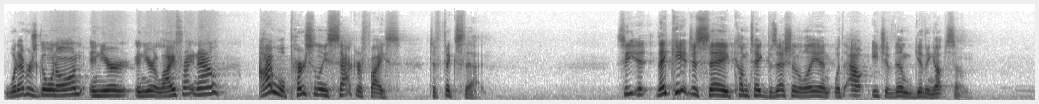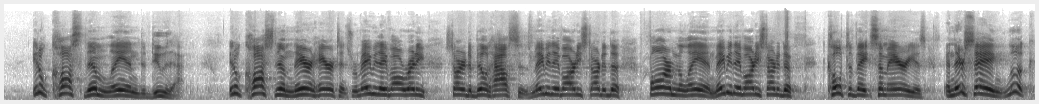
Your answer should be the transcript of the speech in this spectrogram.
whatever's going on in your in your life right now, I will personally sacrifice to fix that. See, it, they can't just say, come take possession of the land without each of them giving up some. It'll cost them land to do that. It'll cost them their inheritance, or maybe they've already started to build houses. Maybe they've already started to farm the land. Maybe they've already started to cultivate some areas. And they're saying, look,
